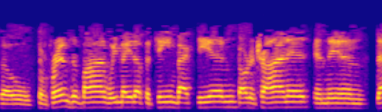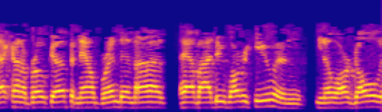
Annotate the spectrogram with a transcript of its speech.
So some friends of mine, we made up a team back then, started trying it, and then that kind of broke up. And now Brenda and I have I Do Barbecue, and you know our goal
